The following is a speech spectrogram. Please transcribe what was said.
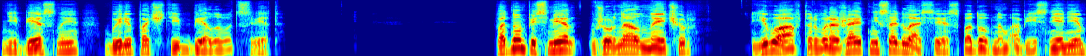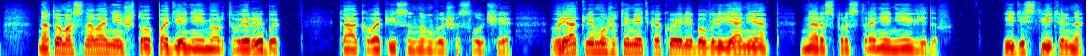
небесные были почти белого цвета. В одном письме в журнал Nature его автор выражает несогласие с подобным объяснением на том основании, что падение мертвой рыбы, как в описанном выше случае, вряд ли может иметь какое-либо влияние на распространение видов. И действительно,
